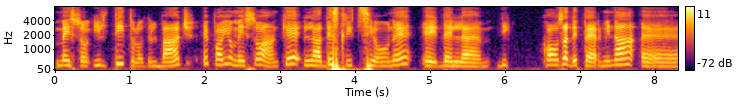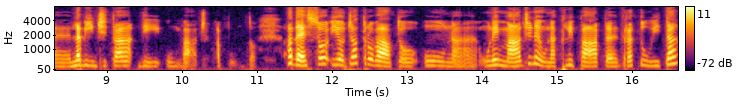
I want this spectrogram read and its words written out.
messo il titolo del badge e poi ho messo anche la descrizione del, di cosa determina eh, la vincita di un badge appunto. Adesso io ho già trovato una, una una clip art gratuita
